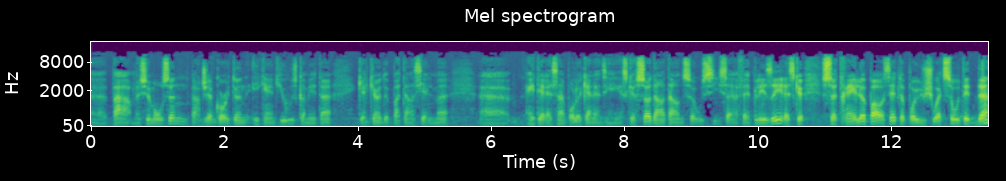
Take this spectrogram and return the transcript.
euh, par M. Molson, par Jeff Gorton et Kent Hughes comme étant quelqu'un de potentiellement euh, intéressant pour le Canadien. Est-ce que ça, d'entendre ça aussi, ça fait plaisir? Est-ce que ce train-là passait, tu n'as pas eu le choix de sauter dedans?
